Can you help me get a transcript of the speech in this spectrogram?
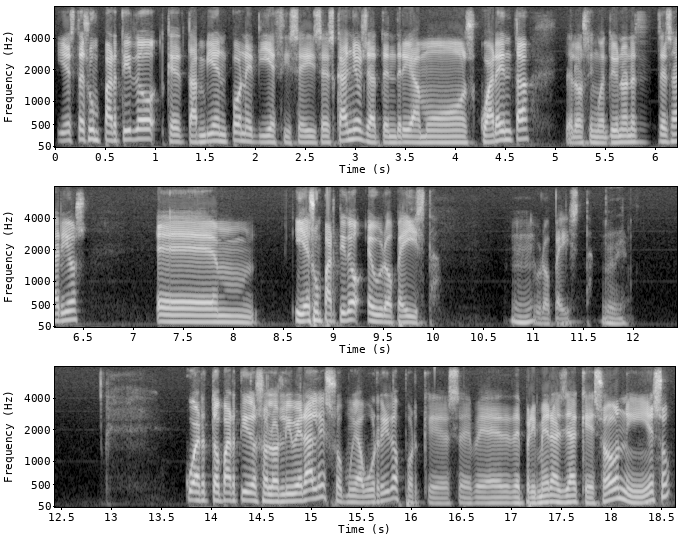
Y este es un partido que también pone 16 escaños, ya tendríamos 40 de los 51 necesarios, eh, y es un partido europeísta, europeísta. Muy bien. Cuarto partido son los liberales, son muy aburridos porque se ve de primeras ya que son y eso,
